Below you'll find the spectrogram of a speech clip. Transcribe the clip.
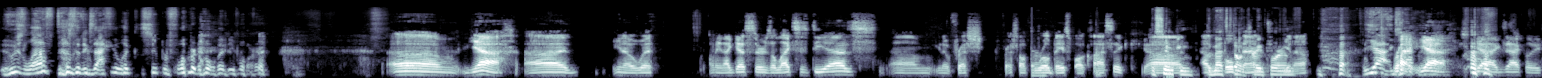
who's left doesn't exactly look super formidable anymore. Um, yeah. Uh, you know, with, I mean, I guess there's Alexis Diaz, um, you know, fresh, fresh off the World Baseball Classic. Uh, Assuming out the Mets bullpen, don't trade for him. You know, yeah, exactly. right? Yeah, yeah, exactly.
